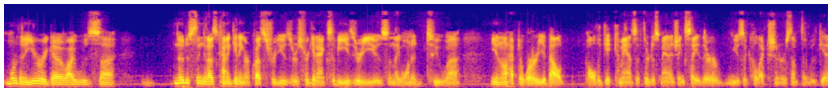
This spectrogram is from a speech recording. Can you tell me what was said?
more than a year ago. I was uh, noticing that I was kind of getting requests for users for Git to be easier to use, and they wanted to, uh, you know, not have to worry about all the Git commands if they're just managing, say, their music collection or something with Git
